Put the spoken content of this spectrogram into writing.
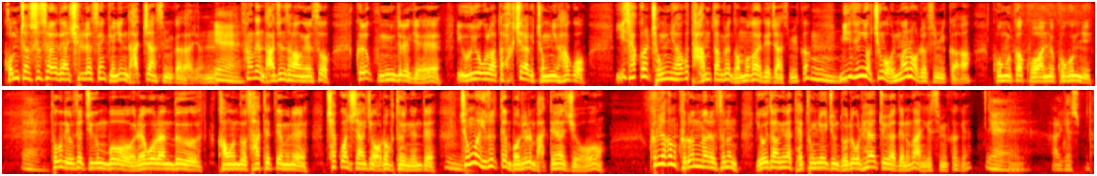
검찰 수사에 대한 신뢰성이 굉장히 낮지 않습니까, 사실은. 예. 상당히 낮은 상황에서 그 국민들에게 이 의혹을 갖다 확실하게 정리하고 이 사건을 정리하고 다음 단계로 넘어가야 되지 않습니까? 음. 민생이 지금 얼마나 어렵습니까? 고물가, 고환율, 고금리. 예. 더군다나 요새 지금 뭐 레고랜드 강원도 사태 때문에 채권 시장이 지금 얼어붙어 있는데 음. 정말 이럴 때 머리를 맞대야죠. 그러려면 그런 면에서는 여당이나 대통령이 좀 노력을 해줘야 되는 거 아니겠습니까? 그게? 예. 예. 알겠습니다.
